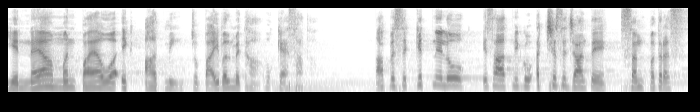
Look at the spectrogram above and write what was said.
ये नया मन पाया हुआ एक आदमी जो बाइबल में था, वो कैसा था? आप में से कितने लोग इस आदमी को अच्छे से जानते हैं? संत पतरस।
